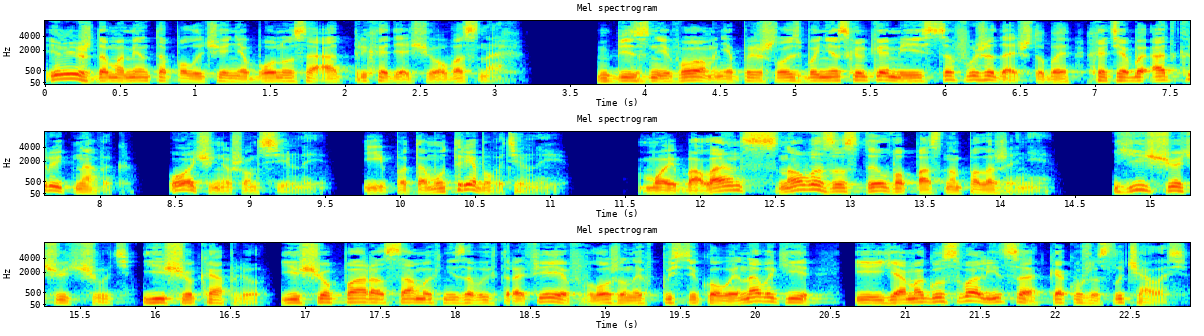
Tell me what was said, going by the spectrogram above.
и лишь до момента получения бонуса от приходящего во снах. Без него мне пришлось бы несколько месяцев выжидать, чтобы хотя бы открыть навык. Очень уж он сильный и потому требовательный. Мой баланс снова застыл в опасном положении. Еще чуть-чуть, еще каплю, еще пара самых низовых трофеев, вложенных в пустяковые навыки, и я могу свалиться, как уже случалось.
